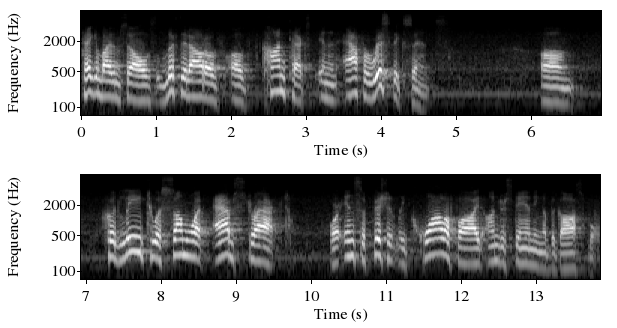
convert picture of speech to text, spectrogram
taken by themselves, lifted out of, of context in an aphoristic sense, um, could lead to a somewhat abstract or insufficiently qualified understanding of the gospel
